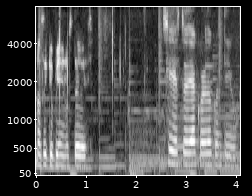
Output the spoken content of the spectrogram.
No sé qué opinan ustedes. Sí, estoy de acuerdo contigo.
